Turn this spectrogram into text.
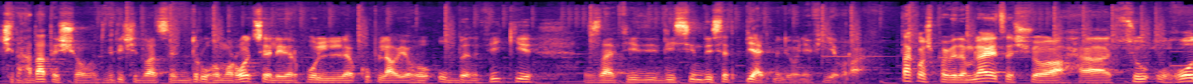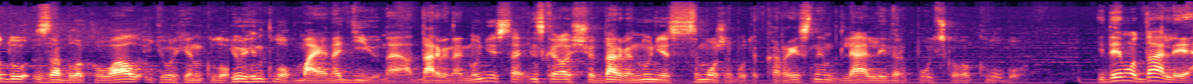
чи нагадати, що в 2022 році Ліверпуль купляв його у Бенфікі за 85 мільйонів євро. Також повідомляється, що цю угоду заблокував Юрген Клоп. Юрген Клоп має надію на Дарвіна Нуніса. Він сказав, що Дарвін Нуніс зможе бути корисним для ліверпульського клубу. Йдемо далі.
